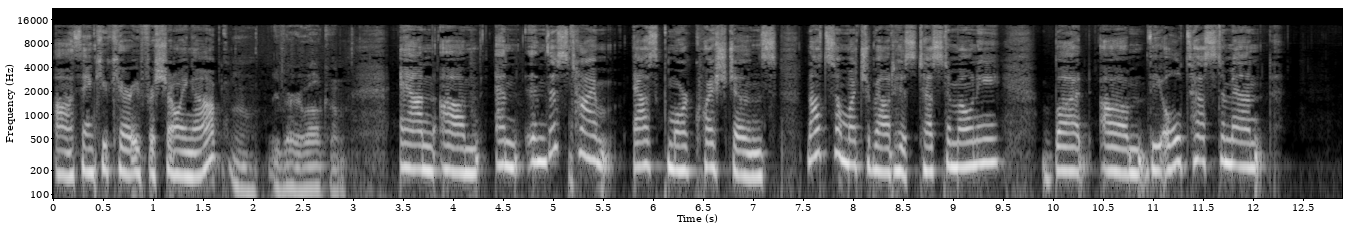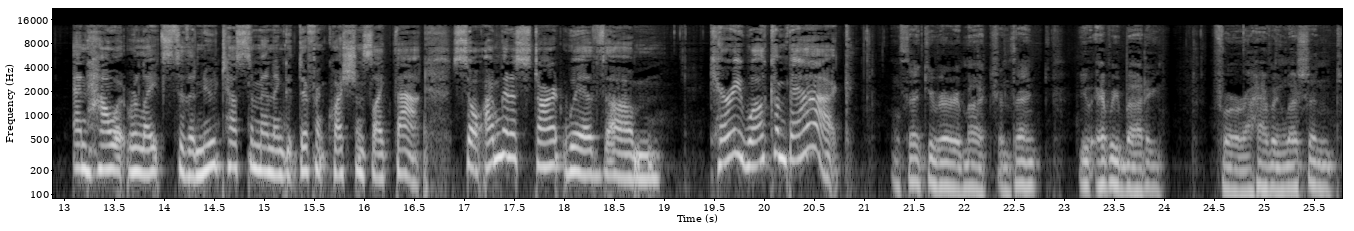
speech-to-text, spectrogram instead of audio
uh, thank you, Carrie, for showing up. Oh, you're very welcome. And um, and and this time, ask more questions. Not so much about his testimony, but um, the Old Testament and how it relates to the New Testament and different questions like that. So I'm going to start with um, Carrie. Welcome back. Well, thank you very much, and thank you everybody for having listened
